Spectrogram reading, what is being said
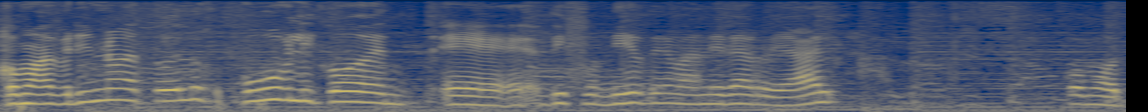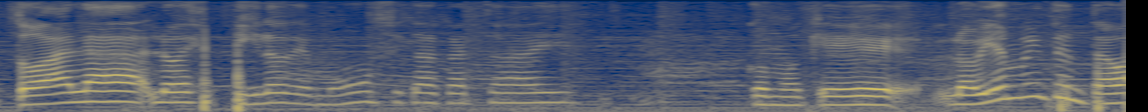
como abrirnos a todos los públicos, eh, difundir de manera real como todos los estilos de música, ¿cachai? Como que lo habíamos intentado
